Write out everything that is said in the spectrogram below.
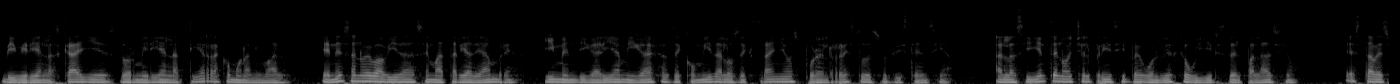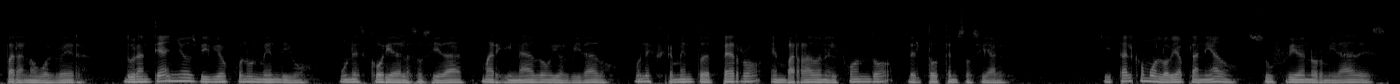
Viviría en las calles, dormiría en la tierra como un animal. En esa nueva vida se mataría de hambre y mendigaría migajas de comida a los extraños por el resto de su existencia. A la siguiente noche el príncipe volvió a escabullirse del palacio, esta vez para no volver. Durante años vivió con un mendigo, una escoria de la sociedad, marginado y olvidado un excremento de perro embarrado en el fondo del tótem social. Y tal como lo había planeado, sufrió enormidades,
